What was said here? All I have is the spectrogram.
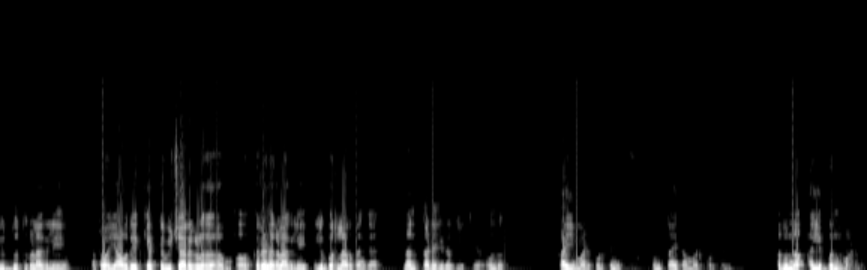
ವಿದ್ಯುತ್ಗಳಾಗಲಿ ಅಥವಾ ಯಾವುದೇ ಕೆಟ್ಟ ವಿಚಾರಗಳ ಕರಣಗಳಾಗಲಿ ಇಲ್ಲಿ ಬರಲಾರ್ದಂಗೆ ನಾನು ತಡೆ ಹಿಡಿದಲಿಕ್ಕೆ ಒಂದು ಕಾಯಿ ಮಾಡಿಕೊಡ್ತೀನಿ ಒಂದು ತಾಯ್ತ ಮಾಡಿಕೊಡ್ತೀನಿ ಅದನ್ನ ಅಲ್ಲಿ ಬಂದ್ ಮಾಡಬೇಕು.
